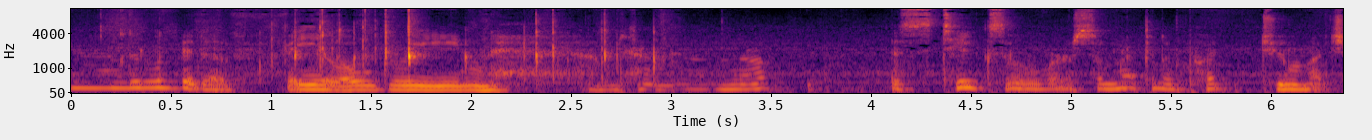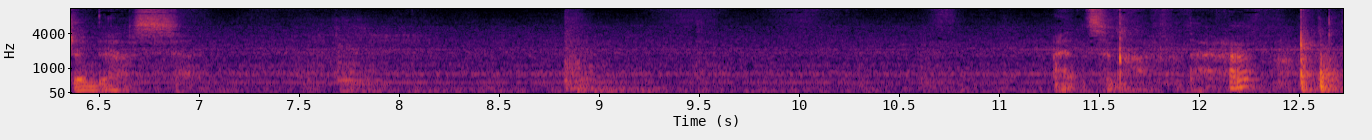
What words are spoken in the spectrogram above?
a little bit of phthalo green. I'm not, this takes over, so I'm not going to put too much of this. That's enough of that.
